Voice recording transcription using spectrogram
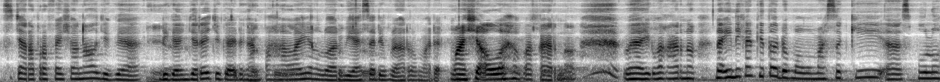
secara profesional juga Iya. diganjarnya juga dengan Betul, pahala yang luar biasa betul. di bulan Ramadan. Masya Allah Pak Karno. Baik Pak Karno. Nah ini kan kita udah mau memasuki eh, 10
